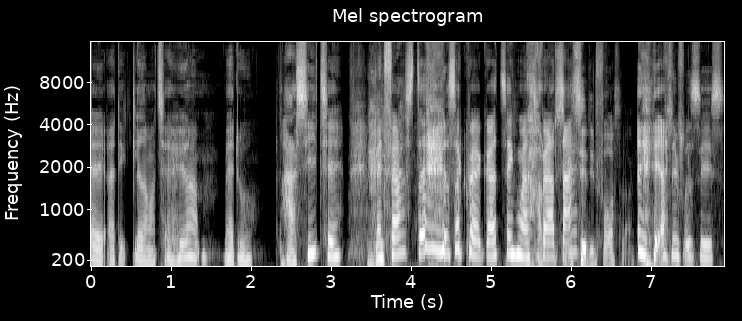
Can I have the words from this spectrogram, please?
øh, og det glæder mig til at høre om, hvad du har at sige til. Men først, så kunne jeg godt tænke mig at spørge dig. Hvad har du til dit forsvar? ja, lige præcis.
